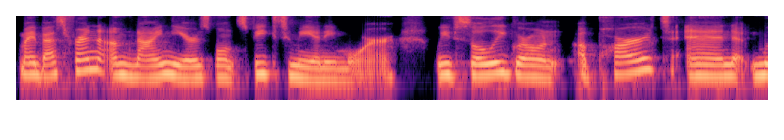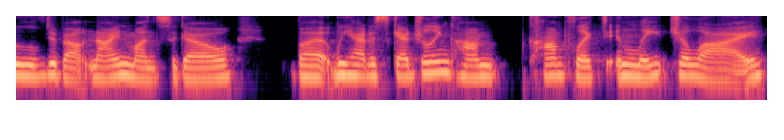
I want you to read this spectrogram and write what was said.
My best friend of nine years won't speak to me anymore. We've slowly grown apart and moved about nine months ago, but we had a scheduling com- conflict in late July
